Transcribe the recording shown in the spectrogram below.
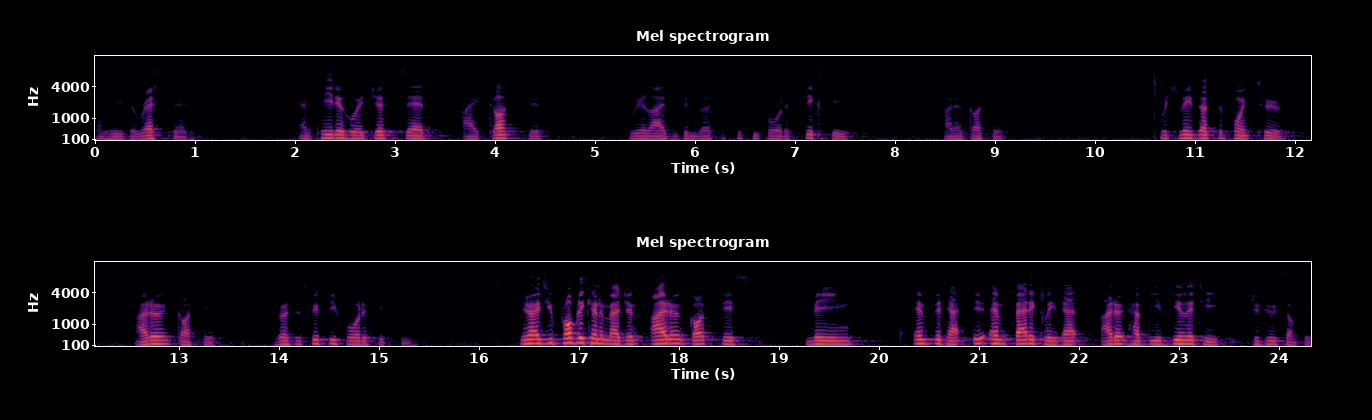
and he is arrested. And Peter, who had just said, I got this, realizes in verses 54 to 60, I don't got this. Which leads us to point two. I don't got this. Verses 54 to 60. You know, as you probably can imagine, I don't got this means emphatically that I don't have the ability to do something.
